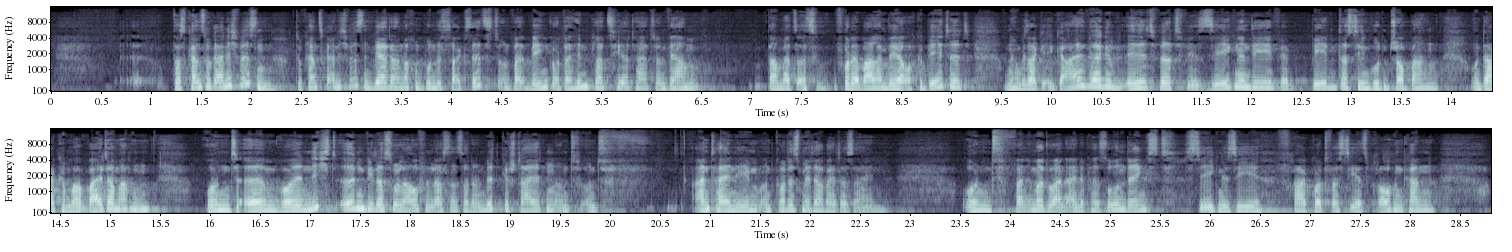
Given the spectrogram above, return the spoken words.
Das kannst du gar nicht wissen. Du kannst gar nicht wissen, wer da noch im Bundestag sitzt und wen Gott dahin platziert hat. Und wir haben damals als, vor der Wahl haben wir ja auch gebetet und haben gesagt, egal wer gewählt wird, wir segnen die, wir beten, dass sie einen guten Job machen und da können wir weitermachen und ähm, wollen nicht irgendwie das so laufen lassen, sondern mitgestalten und, und Anteil nehmen und Gottes Mitarbeiter sein. Und wann immer du an eine Person denkst, segne sie, frag Gott, was sie jetzt brauchen kann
